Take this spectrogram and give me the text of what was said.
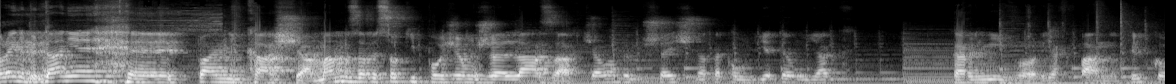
Kolejne pytanie. E, Pani Kasia, mam za wysoki poziom żelaza. Chciałabym przejść na taką dietę jak karniwor, jak pan. Tylko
